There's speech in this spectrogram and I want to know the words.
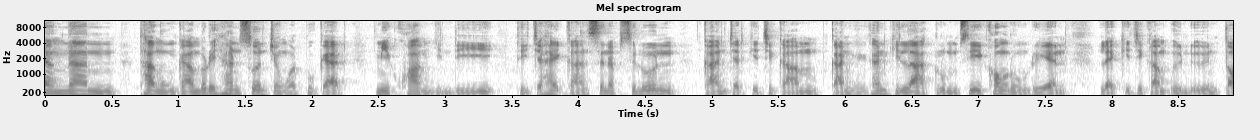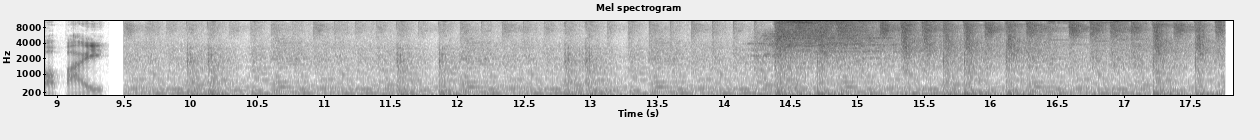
ดังนั้นทางองค์การบริหารส่วนจังหวัดภูเก็ตมีความยินดี ที่จะให้การสนับสนุน การจัดกิจกรรม การแข่งขันกีฬากลุ่มซี่ของโรงเรียน และกิจกรรมอื่น ๆ ต่อไป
